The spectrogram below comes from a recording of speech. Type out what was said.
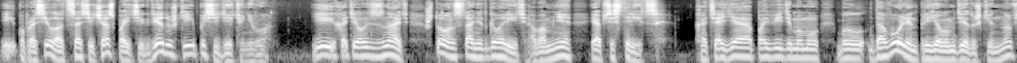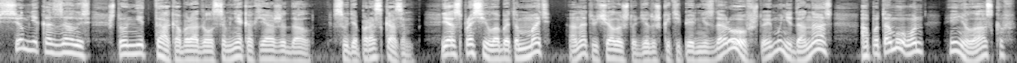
и попросила отца сейчас пойти к дедушке и посидеть у него. Ей хотелось знать, что он станет говорить обо мне и об сестрице. Хотя я, по-видимому, был доволен приемом дедушки, но все мне казалось, что он не так обрадовался мне, как я ожидал, судя по рассказам. Я спросил об этом мать, она отвечала, что дедушка теперь нездоров, что ему не до нас, а потому он и не ласков.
